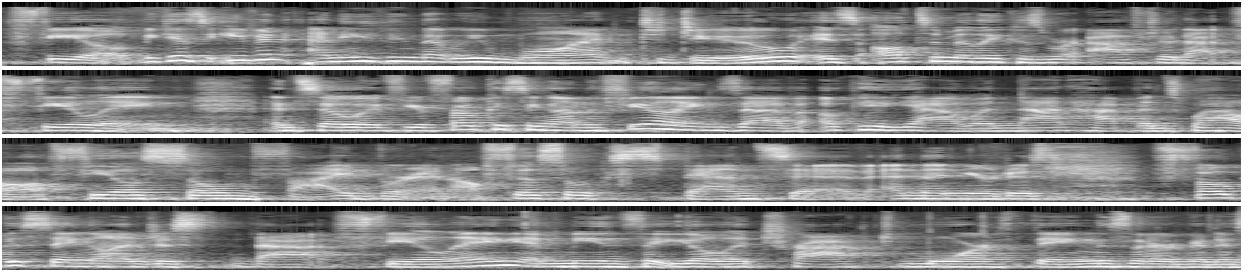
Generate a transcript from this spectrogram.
feel. Because even anything that we want to do is ultimately because we're after that feeling. And so if you're focusing on the feelings of, okay, yeah, when that happens, wow, I'll feel so vibrant, I'll feel so expansive. And then you're just focusing on just that feeling, it means that you'll attract more things that are going to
